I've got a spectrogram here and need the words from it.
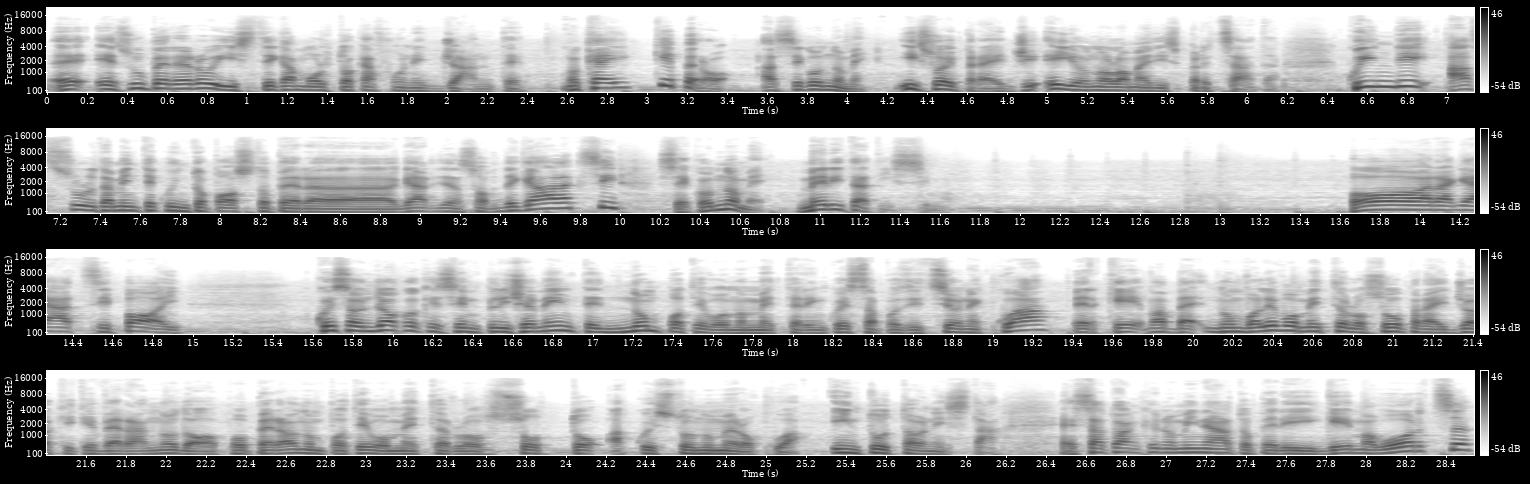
e, e supereroistica molto cafoneggiante, ok? Che però ha secondo me i suoi pregi e io non l'ho mai disprezzata. Quindi assolutamente quinto posto per uh, Guardians of the Galaxy, secondo me meritatissimo. Oh ragazzi, poi questo è un gioco che semplicemente non potevo non mettere in questa posizione qua perché, vabbè, non volevo metterlo sopra ai giochi che verranno dopo, però non potevo metterlo sotto a questo numero qua, in tutta onestà. È stato anche nominato per i Game Awards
